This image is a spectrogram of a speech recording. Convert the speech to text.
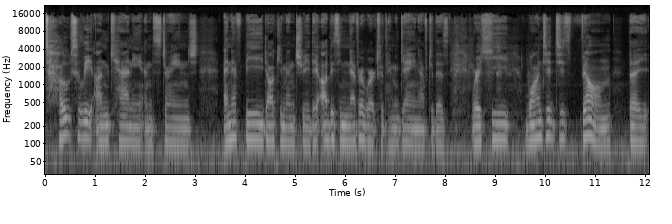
totally uncanny and strange NFB documentary. They obviously never worked with him again after this, where he wanted to film the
